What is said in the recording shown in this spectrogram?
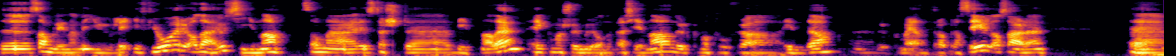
eh, sammenlignet med juli i fjor. Og det er jo Kina som er største biten av det. 1,7 millioner fra Kina, 0,2 fra India, 0,1 eh, fra Brasil. Og så er det eh,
